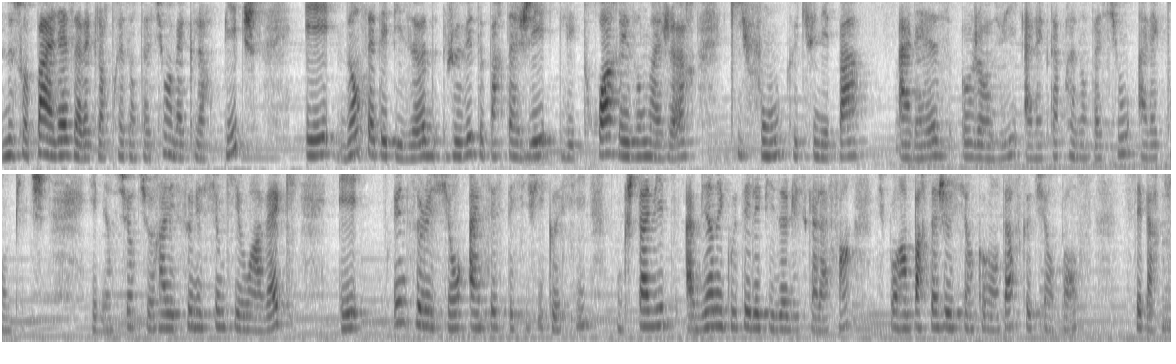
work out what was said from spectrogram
ne soient pas à l'aise avec leur présentation, avec leur pitch. Et dans cet épisode, je vais te partager les trois raisons majeures qui font que tu n'es pas à l'aise aujourd'hui avec ta présentation, avec ton pitch. Et bien sûr, tu auras les solutions qui vont avec et une solution assez spécifique aussi. Donc je t'invite à bien écouter l'épisode jusqu'à la fin. Tu pourras me partager aussi en commentaire ce que tu en penses. C'est parti.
